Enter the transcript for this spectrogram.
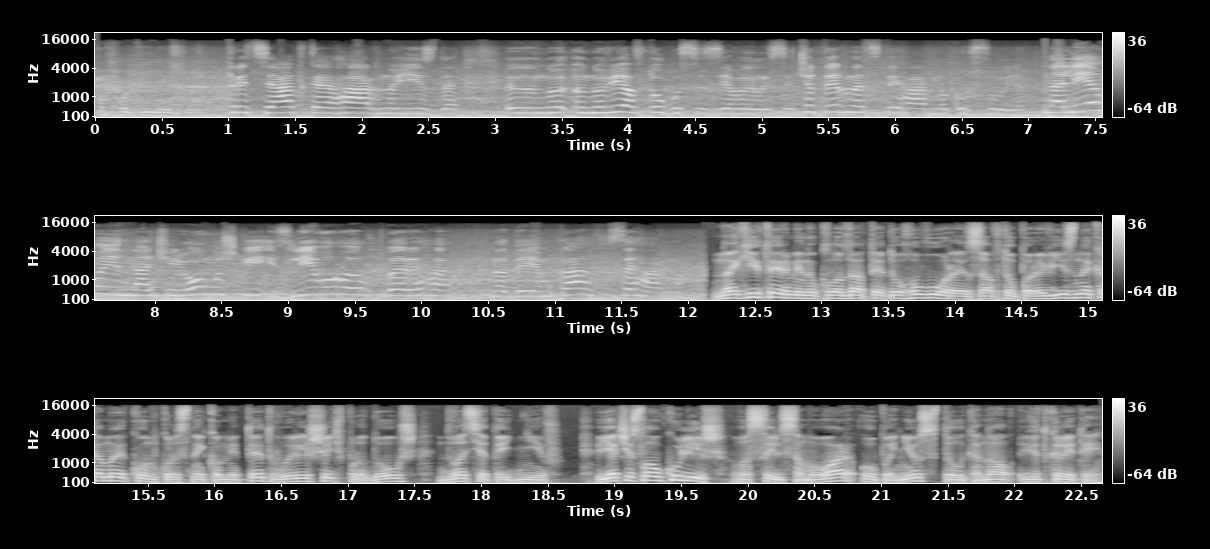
комфортнее ездить. Тридцятка гарно їздить, е, но- нові автобуси з'явилися, 14 гарно курсує. На лівий, на Черемушки і з лівого берега, на ДМК, все гарно. На який термін укладати договори з автоперевізниками, конкурсний комітет вирішить впродовж 20 днів. В'ячеслав Куліш, Василь Самовар, Open News, телеканал відкритий.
